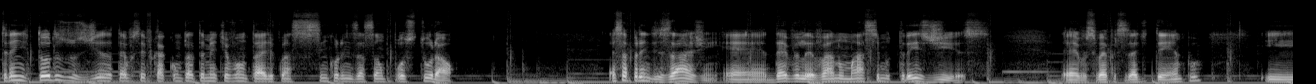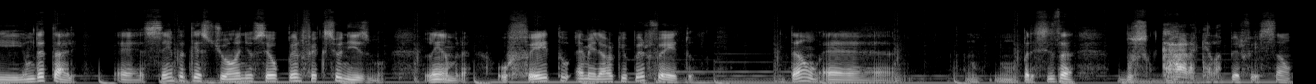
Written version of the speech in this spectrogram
treine todos os dias até você ficar completamente à vontade com a sincronização postural. Essa aprendizagem é, deve levar no máximo três dias. É, você vai precisar de tempo e um detalhe: é, sempre questione o seu perfeccionismo. Lembra, o feito é melhor que o perfeito. Então, é, não, precisa buscar aquela perfeição.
